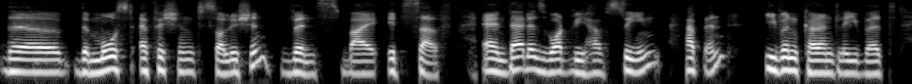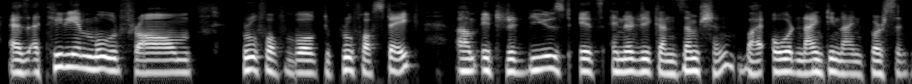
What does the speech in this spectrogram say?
the the most efficient solution wins by itself. And that is what we have seen happen even currently with as ethereum moved from proof of work to proof of stake um, it reduced its energy consumption by over 99%.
